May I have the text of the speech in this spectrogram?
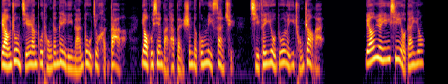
两种截然不同的内力，难度就很大了。要不先把他本身的功力散去，岂非又多了一重障碍？”梁月英心有担忧。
